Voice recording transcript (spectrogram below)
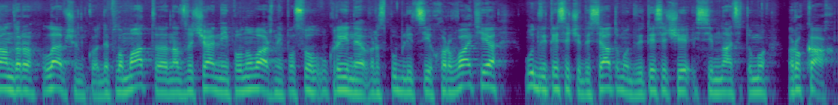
Олександр Левченко, дипломат, надзвичайний і повноважний посол України в Республіці Хорватія у 2010-2017 роках.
